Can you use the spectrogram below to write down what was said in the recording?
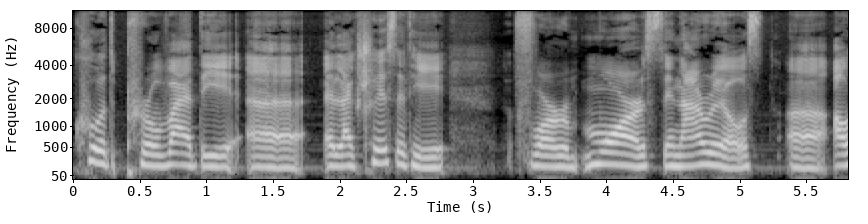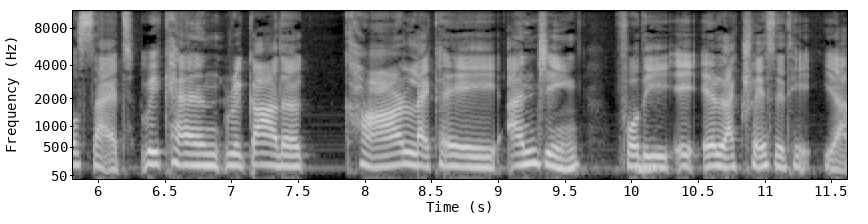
could provide the uh, electricity for more scenarios uh, outside. We can regard a car like a engine for the electricity. Yeah.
